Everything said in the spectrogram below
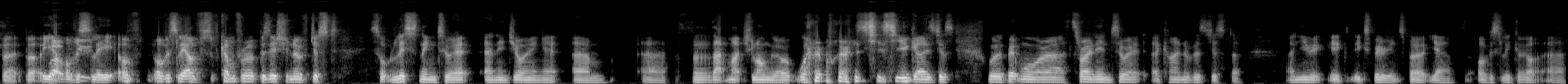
but but yeah, Well, you- obviously, ob- obviously, I've come from a position of just sort of listening to it and enjoying it um, uh, for that much longer, whereas just you guys just were a bit more uh, thrown into it, uh, kind of as just a, a new e- experience. But yeah, I've obviously got. Uh,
